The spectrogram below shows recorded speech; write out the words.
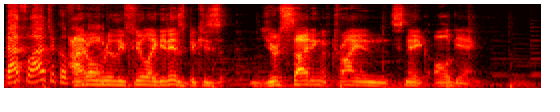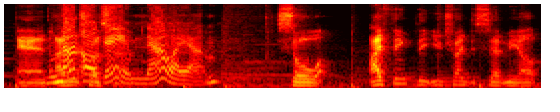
That's logical for I me. don't really feel like it is because you're siding with Cry and Snake all game, and I Not don't all trust them. game. Now I am. So I think that you tried to set me up,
